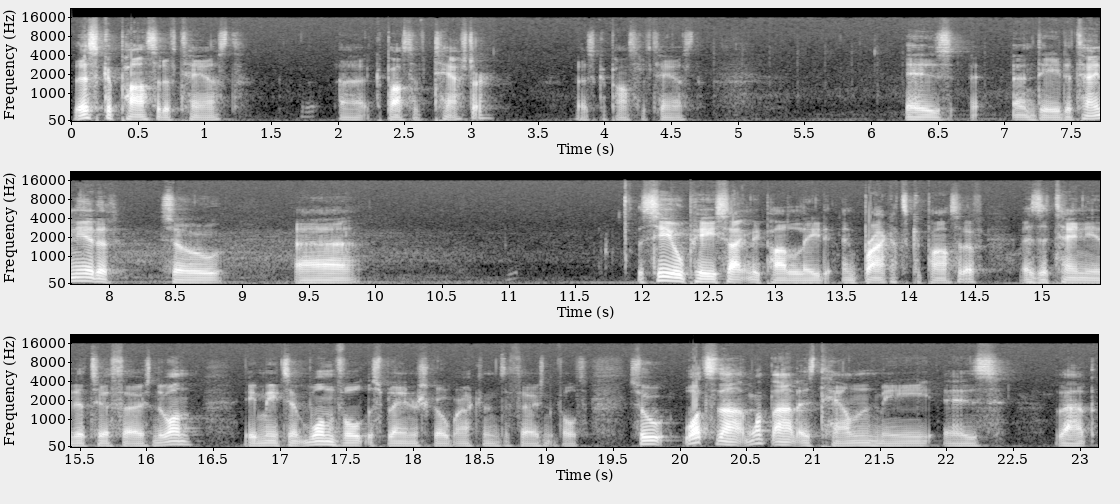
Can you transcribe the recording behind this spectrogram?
this capacitive test, uh, capacitive tester, this capacitive test, is indeed attenuated. So uh, the COP secondary paddle lead in brackets capacitive is attenuated to 1000 to 1. It means that 1 volt display scope acting as 1000 volts. So what's that? What that is telling me is that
